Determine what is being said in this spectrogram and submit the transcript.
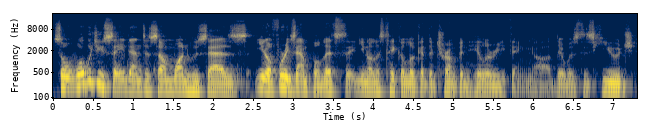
So, what would you say then to someone who says, you know, for example, let's you know, let's take a look at the Trump and Hillary thing. Uh, there was this huge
